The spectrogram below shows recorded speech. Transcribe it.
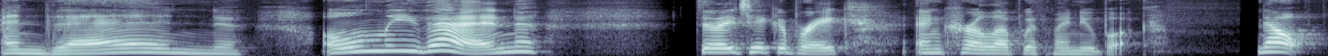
And then, only then, did I take a break and curl up with my new book. Now,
